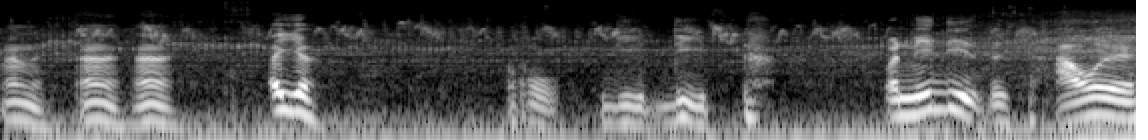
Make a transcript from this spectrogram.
นั่นเลยอ่าอ่าเอ้ยโอ้โหดีดดีด วันนี้ดีดแต่เช้าเลย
